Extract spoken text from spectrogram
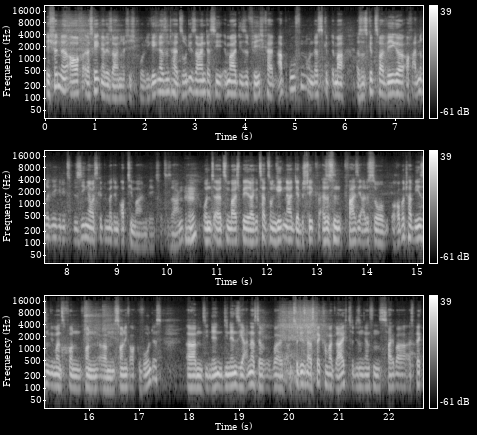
Ich finde auch das Gegnerdesign richtig cool. Die Gegner sind halt so designt, dass sie immer diese Fähigkeiten abrufen und es gibt immer, also es gibt zwei Wege, auch andere Wege, die zu besiegen, aber es gibt immer den optimalen Weg sozusagen. Mhm. Und äh, zum Beispiel, da gibt's halt so einen Gegner, der besteht, also es sind quasi alles so Roboterwesen, wie man es von, von ähm, Sonic auch gewohnt ist. Ähm, die, nennen, die nennen sie ja anders. Darüber, zu diesem Aspekt kommen wir gleich, zu diesem ganzen Cyber-Aspekt.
